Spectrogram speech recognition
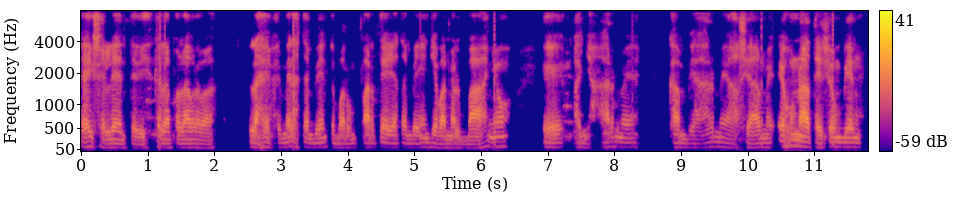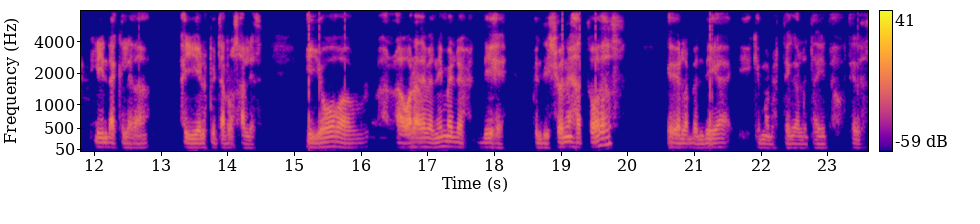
Excelente, dice la palabra. Va. Las enfermeras también tomaron parte, ellas también llevarme al baño, eh, bañarme, cambiarme, asearme. Es una atención bien linda que le da allí el Hospital Rosales. Y yo a la hora de venirme les dije bendiciones a todas, que Dios las bendiga y que me los tenga letaditos a ustedes.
